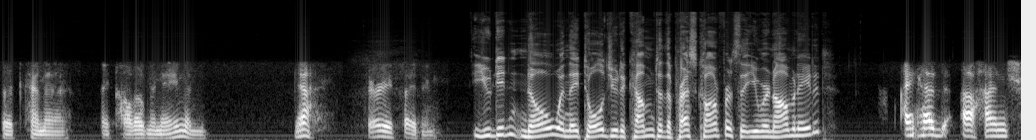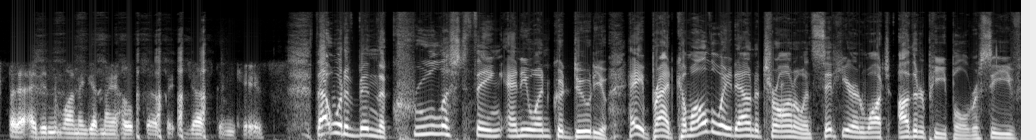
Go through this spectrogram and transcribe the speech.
they're kind of they called out my name, and yeah, very exciting. You didn't know when they told you to come to the press conference that you were nominated? I had a hunch, but I didn't want to get my hopes up just in case. That would have been the cruelest thing anyone could do to you. Hey, Brad, come all the way down to Toronto and sit here and watch other people receive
